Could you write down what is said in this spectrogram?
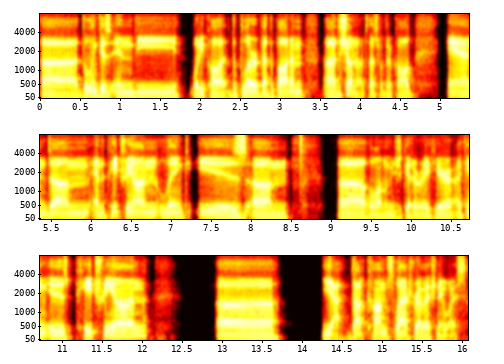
uh, the link is in the what do you call it? The blurb at the bottom, uh, the show notes. That's what they're called. And um, and the Patreon link is um, uh, hold on, let me just get it right here. I think it is Patreon. Uh, yeah, dot com slash Rabbi Schneeweiss.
